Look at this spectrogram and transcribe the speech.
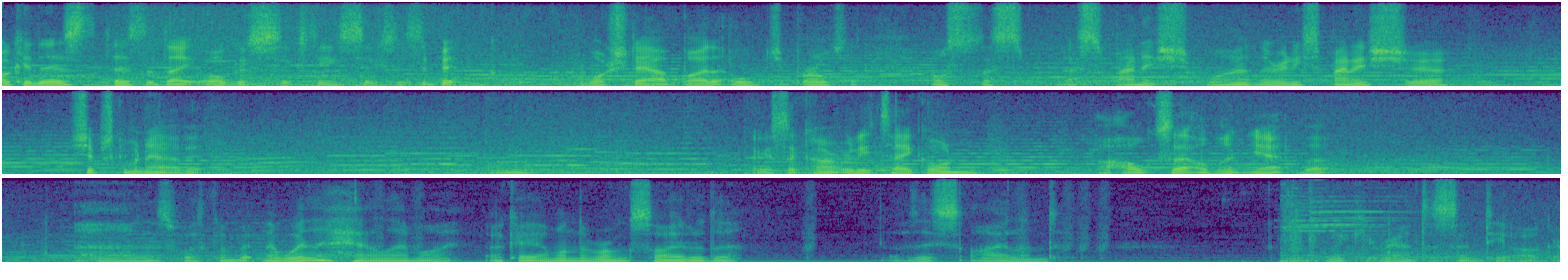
okay, there's there's the date, August 1660. It's a bit washed out by the oh Gibraltar. Oh, so that's, that's Spanish. Why aren't there any Spanish uh, ships coming out of it? Hmm. I guess I can't really take on a whole settlement yet, but uh, that's worth coming back. Now, where the hell am I? Okay, I'm on the wrong side of the of this island. Make it round to Santiago,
